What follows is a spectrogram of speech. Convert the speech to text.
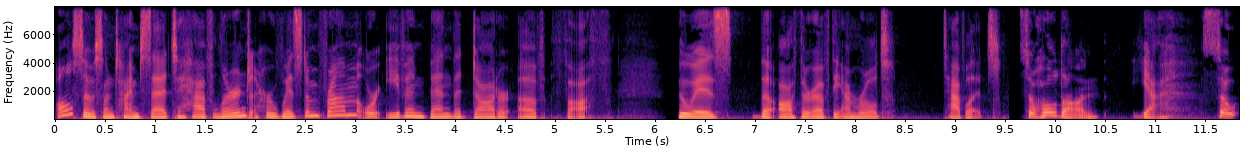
also sometimes said to have learned her wisdom from or even been the daughter of Thoth, who is the author of the Emerald Tablet. So, hold on. Yeah. So,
